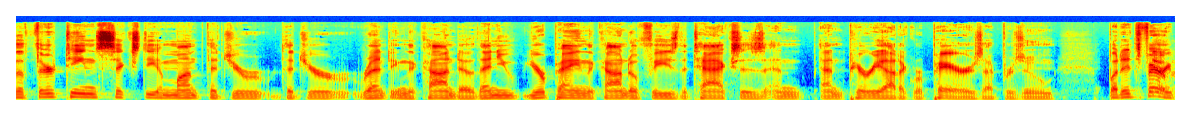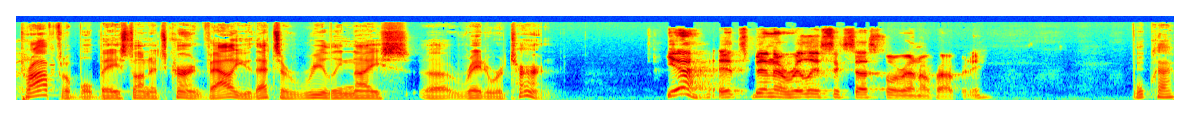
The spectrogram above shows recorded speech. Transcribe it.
the thirteen sixty a month that you're that you're renting the condo, then you you're paying the condo fees, the taxes, and and periodic repairs, I presume. But it's very profitable based on its current value. That's a really nice uh, rate of return. Yeah, it's been a really successful rental property. Okay.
